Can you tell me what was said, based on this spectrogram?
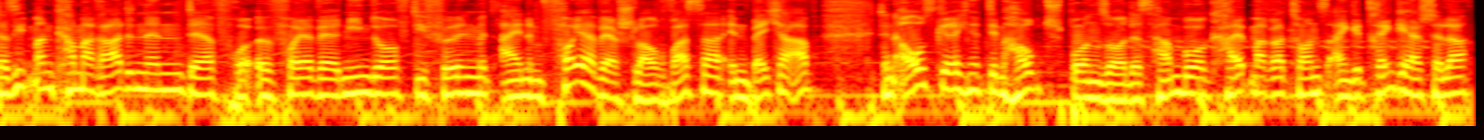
Da sieht man Kameradinnen der Fre äh, Feuerwehr Niendorf, die füllen mit einem Feuerwehrschlauch Wasser in Becher ab. Denn ausgerechnet dem Hauptsponsor des Hamburg Halbmarathons, ein Getränkehersteller,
